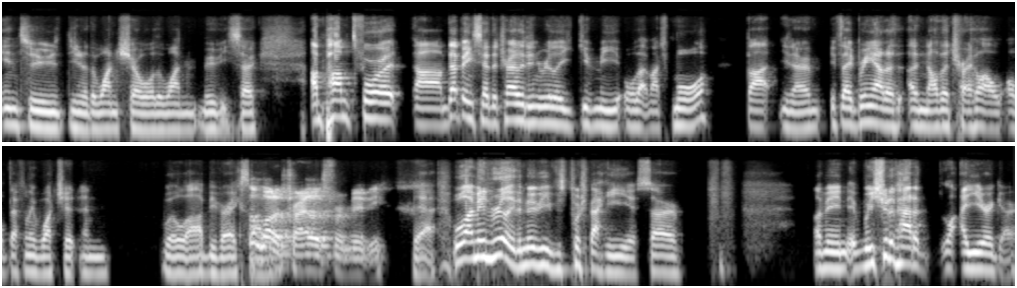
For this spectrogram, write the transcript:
into you know the one show or the one movie. So I'm pumped for it. Um, that being said, the trailer didn't really give me all that much more. But you know, if they bring out a, another trailer, I'll, I'll, definitely watch it and we'll uh, be very excited. It's a lot of trailers for a movie. Yeah. Well, I mean, really, the movie was pushed back a year, so I mean, we should have had it a year ago,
